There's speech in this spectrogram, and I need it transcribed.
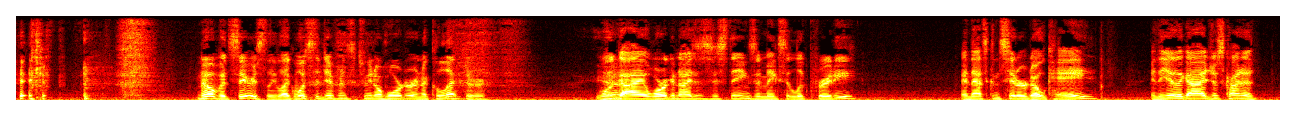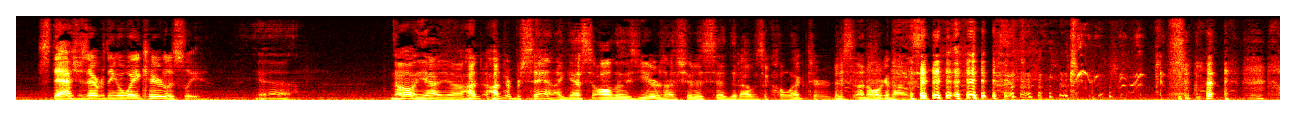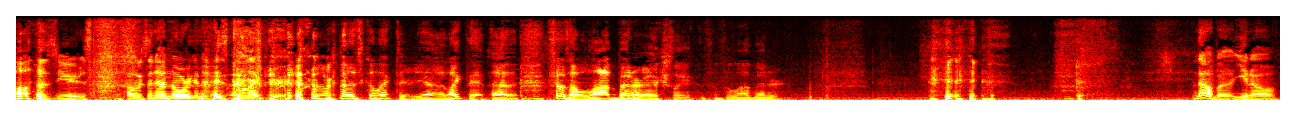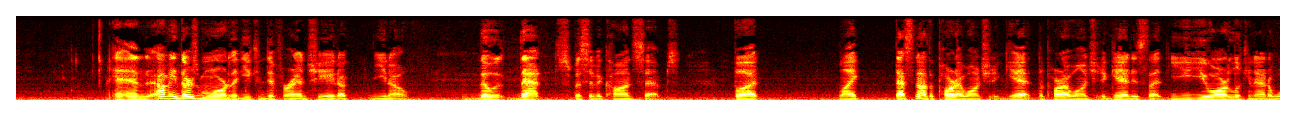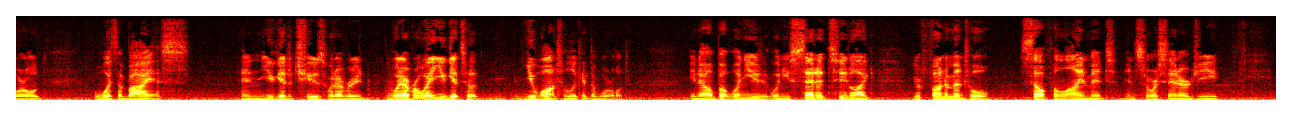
no, but seriously, like, what's the difference between a hoarder and a collector? One guy organizes his things and makes it look pretty, and that's considered okay, and the other guy just kind of stashes everything away carelessly. Yeah. No, yeah, yeah, hundred percent. I guess all those years I should have said that I was a collector, just unorganized. All those years, I was an unorganized collector. unorganized collector. Yeah, I like that. That sounds a lot better, actually. That sounds a lot better. no, but you know, and I mean, there's more that you can differentiate. uh, You know, those that specific concept, but like that's not the part I want you to get. The part I want you to get is that you, you are looking at a world with a bias, and you get to choose whatever whatever way you get to you want to look at the world. You know, but when you when you set it to like your fundamental self alignment and source energy,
